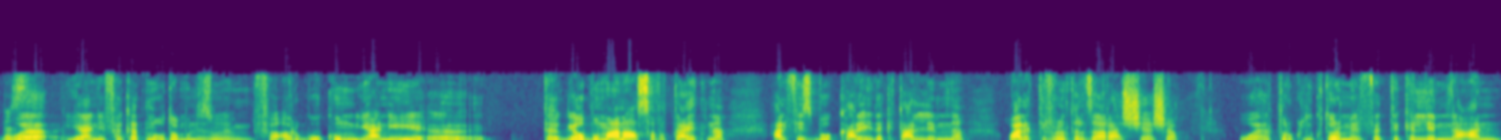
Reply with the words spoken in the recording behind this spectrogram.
ويعني فكانت موضوع بالنسبة مهم فأرجوكم يعني إيه آه، تجاوبوا معانا على الصفحة بتاعتنا على الفيسبوك على إيدك اتعلمنا وعلى التليفونات اللي ظاهره على الشاشة وهترك الدكتوره ميرفت تكلمنا عن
